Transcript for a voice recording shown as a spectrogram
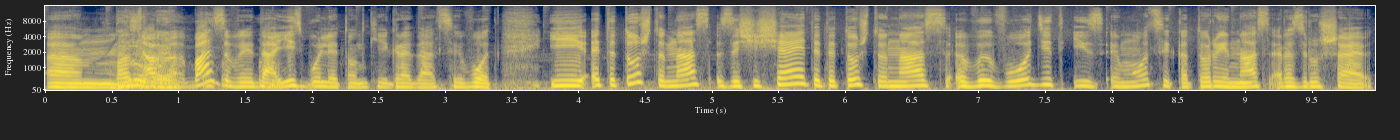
эм, Базовые. а, базовые, да, есть более тонкие градации. Вот. И это то, что нас защищает, это то, что нас выводит из эмоций, которые нас разрушают.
